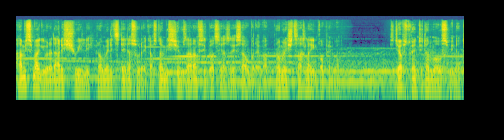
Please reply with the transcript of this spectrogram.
ამის მაგივრად არის შვილი, რომელიც დედას ურეკავს და მის შემზარავ სიტუაციაზე ესაუბრება, რომელშიც ახლა იმყოფება. სჯობს თქვენ თვითონ მოусმინოთ.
